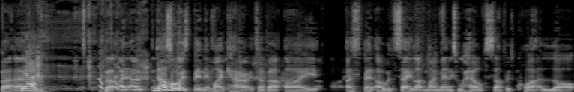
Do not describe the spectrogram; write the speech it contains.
but um, yeah. but I, I, that's no. always been in my character. But I I spent I would say like my mental health suffered quite a lot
